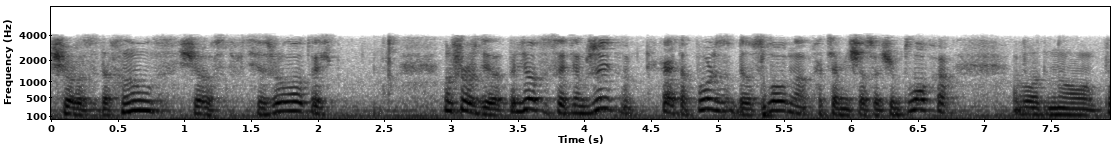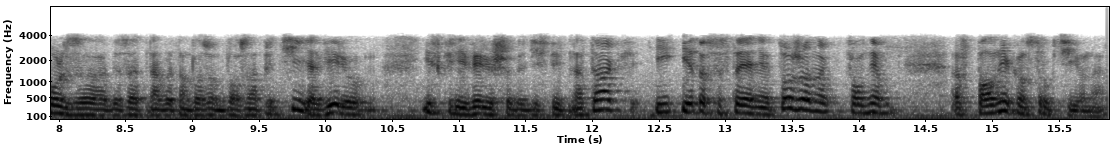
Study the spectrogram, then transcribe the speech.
еще раз вздохнул, еще раз тяжело, то есть ну что ж делать, придется с этим жить, какая-то польза, безусловно, хотя мне сейчас очень плохо, вот, но польза обязательно об этом должна, должна прийти, я верю, искренне верю, что это действительно так, и, и это состояние тоже оно вполне, вполне конструктивное.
